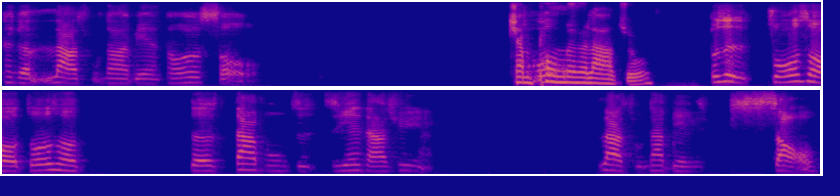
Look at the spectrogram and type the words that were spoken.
那个蜡烛那边，然后手想碰那个蜡烛，不是左手左手的大拇指直接拿去蜡烛那边烧，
